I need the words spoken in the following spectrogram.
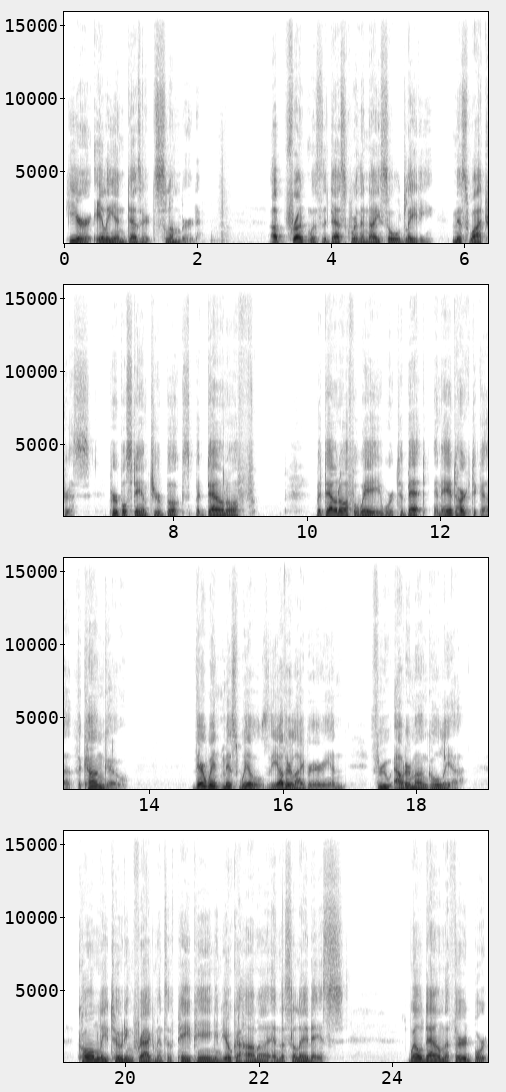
Here alien deserts slumbered. Up front was the desk where the nice old lady, Miss Watrous, purple stamped your books, but down off but down off away were Tibet and Antarctica, the Congo. There went Miss Wills, the other librarian, through outer Mongolia, calmly toting fragments of Peiping and Yokohama and the Celebes. Well down the third board,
